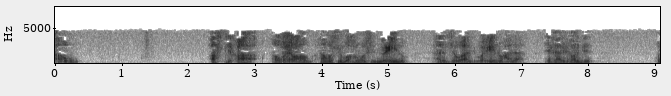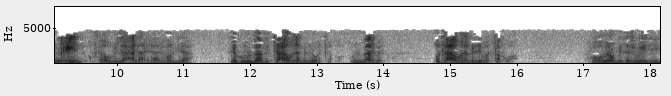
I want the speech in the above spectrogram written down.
أو أصدقاء أو غيرهم. فالمسلم أخو المسلم يعينه على الزواج ويعينه على إعفاف فرجه ويعين أخته في الله على إعفاف فرجها. فيكون من باب التعاون على البر والتقوى ومن باب وتعاون على البر والتقوى. فأمروا بتزويج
